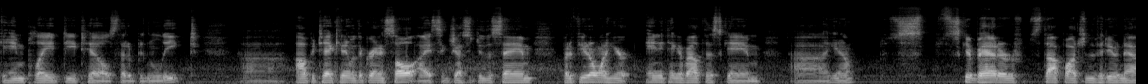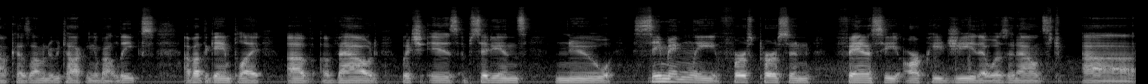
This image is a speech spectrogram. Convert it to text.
gameplay details that have been leaked. Uh, I'll be taking it with a grain of salt. I suggest you do the same. But if you don't want to hear anything about this game, uh, you know, skip ahead or stop watching the video now because I'm going to be talking about leaks about the gameplay of Avowed, which is Obsidian's new seemingly first-person fantasy RPG that was announced uh,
